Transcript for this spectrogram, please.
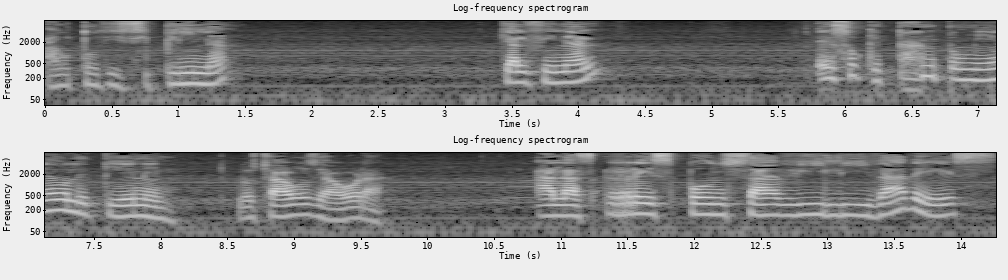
autodisciplina? Que al final, eso que tanto miedo le tienen los chavos de ahora a las responsabilidades,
